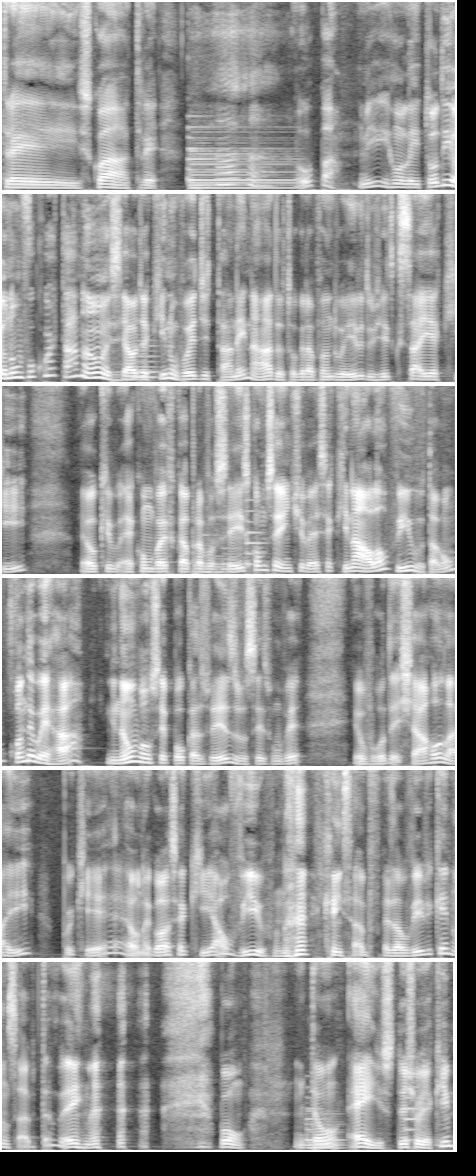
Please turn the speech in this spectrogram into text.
Três, quatro. Ah, opa, me enrolei todo e eu não vou cortar não. Esse áudio aqui não vou editar nem nada. Eu tô gravando ele do jeito que sair aqui. É o que é como vai ficar para vocês, como se a gente estivesse aqui na aula ao vivo, tá bom? Quando eu errar, e não vão ser poucas vezes, vocês vão ver, eu vou deixar rolar aí, porque é o um negócio aqui ao vivo, né? Quem sabe faz ao vivo e quem não sabe também, né? bom, então é isso. Deixa eu ir aqui.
